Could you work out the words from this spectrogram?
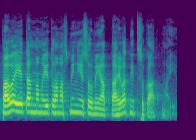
පව ඒතන් මම ඒතු හමස්මින් ඒසෝ මේ අත්තා හේවත් නිත්සුකාත්මයි.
